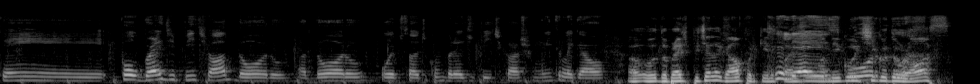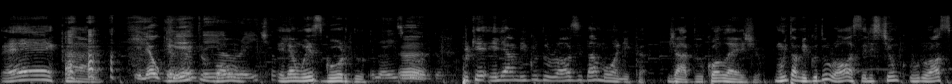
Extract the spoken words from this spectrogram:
Tem. Pô, o Brad Pitt eu adoro. Adoro o episódio com o Brad Pitt, que eu acho muito legal. O, do Brad Pitt é legal, porque ele Ele faz é um amigo antigo do Ross. É, cara. Ele é o É quê? muito Odeia a bom. Ele é um ex-gordo. Ele é ex-gordo. Porque ele é amigo do Ross e da Mônica, já do colégio. Muito amigo do Ross. Eles tinham. O Ross,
